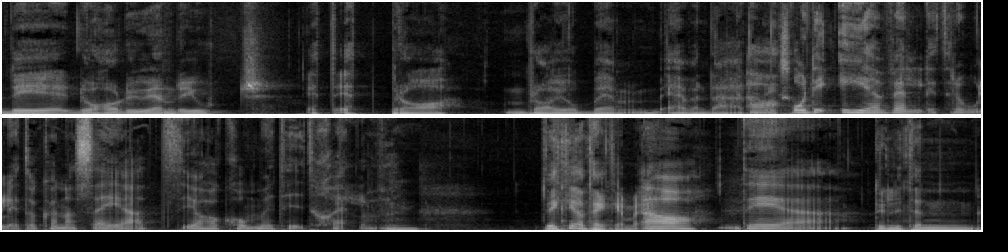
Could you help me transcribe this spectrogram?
det, då har du ju ändå gjort ett, ett bra, bra jobb även, där. Ja, liksom. och det är väldigt roligt att kunna säga att jag har kommit hit själv. mm. det kan jag tänka mig. Ja, det. Det är en liten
